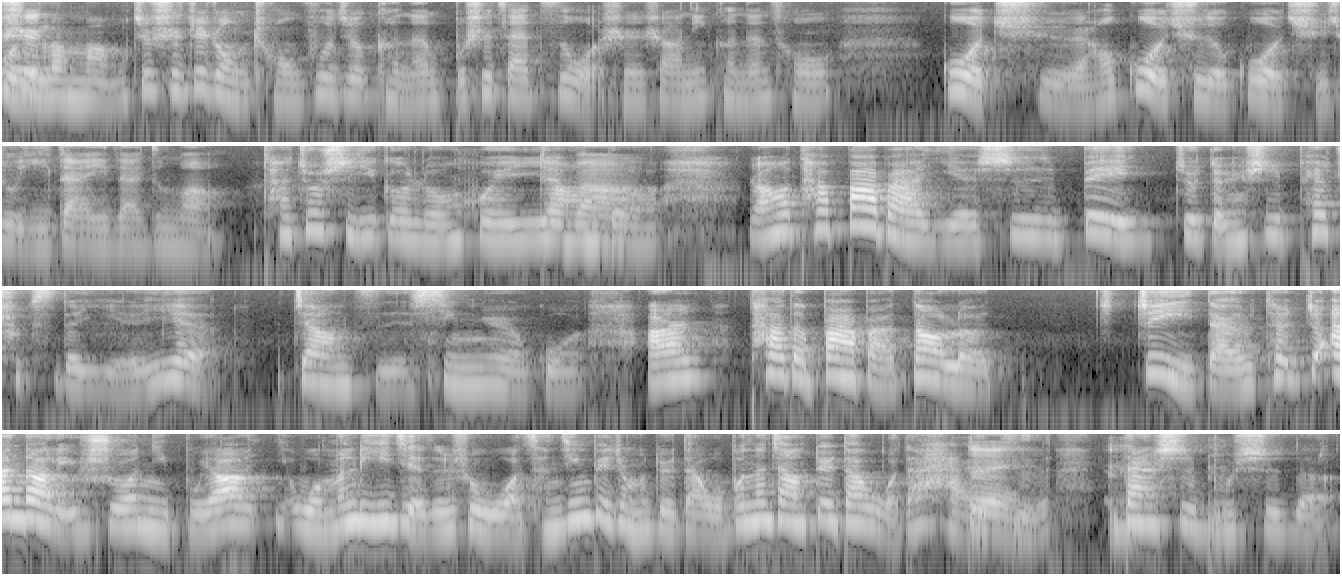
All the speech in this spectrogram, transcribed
回了吗？就是这种重复，就可能不是在自我身上，你可能从过去，然后过去的过去，就一代一代这么，他就是一个轮回一样的。然后他爸爸也是被，就等于是 Patrick 的爷爷这样子性虐过，而他的爸爸到了。这一代，他就按道理说，你不要，我们理解的是，我曾经被这么对待，我不能这样对待我的孩子。但是不是的，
